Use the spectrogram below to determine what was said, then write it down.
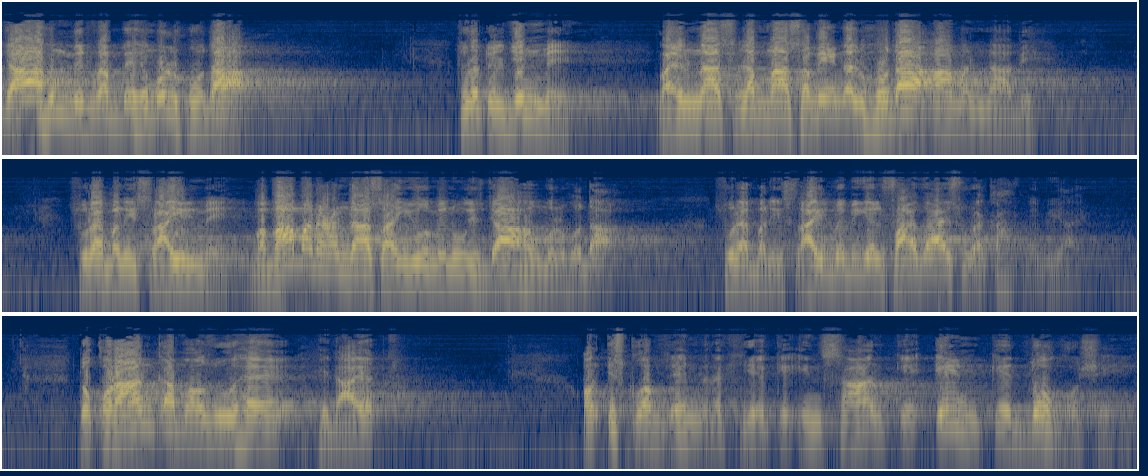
जाहम रब हुदा सूरतुल जिन में वन्ना लम्मा समेगल हुदा आमन्ना भी सूरह बनी इसराइल में वबा मन अंदासा मेनू इस जाहमुल हुदा। सूरह बनी इसराइल में भी ये अल्फाज आए, सूरह कहफ में भी आए। तो कुरान का मौजू है हिदायत। और इसको अब जहन में रखिए कि इंसान के इल्म के दो गोशे हैं।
